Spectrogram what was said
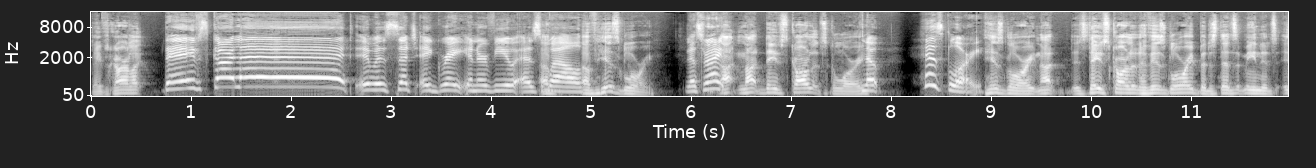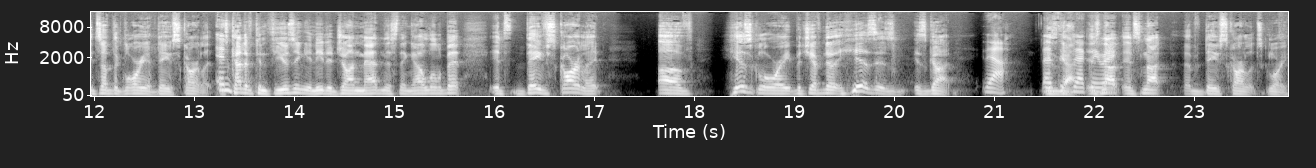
Dave Scarlett. Dave Scarlett. It was such a great interview as of, well. Of His Glory. That's right. Not, not Dave Scarlett's glory. Nope. His glory. His glory. Not it's Dave Scarlett of his glory, but it doesn't mean it's it's of the glory of Dave Scarlett. It's kind of confusing. You need to John Madden this thing out a little bit. It's Dave Scarlett of his glory, but you have to know his is is God. Yeah, that's exactly it's right. Not, it's not of Dave Scarlett's glory.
